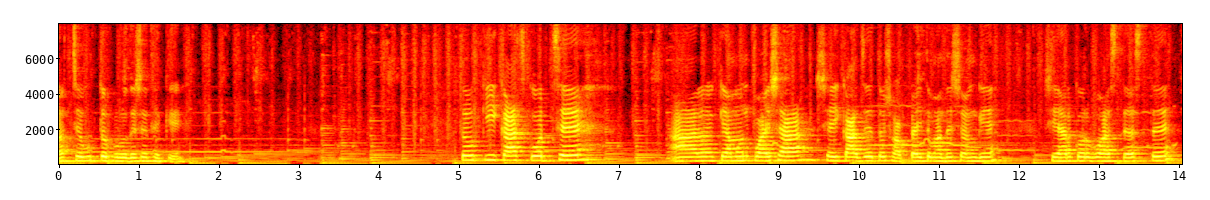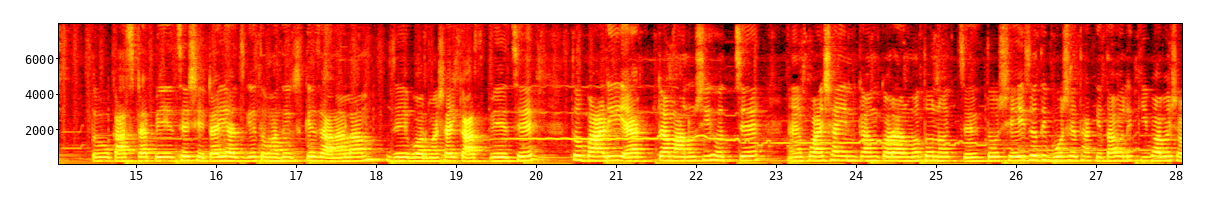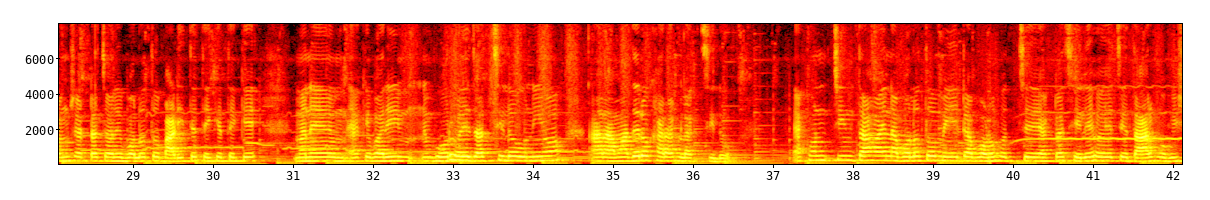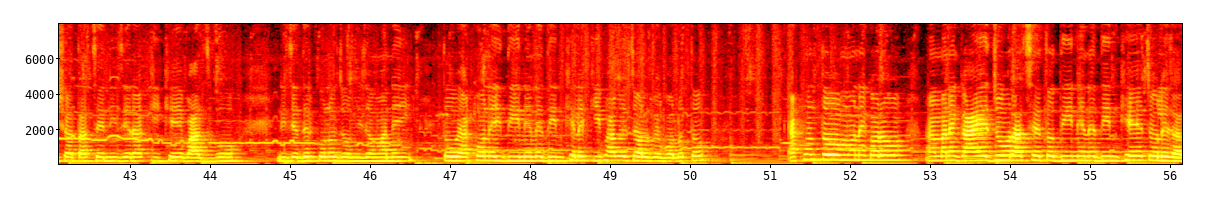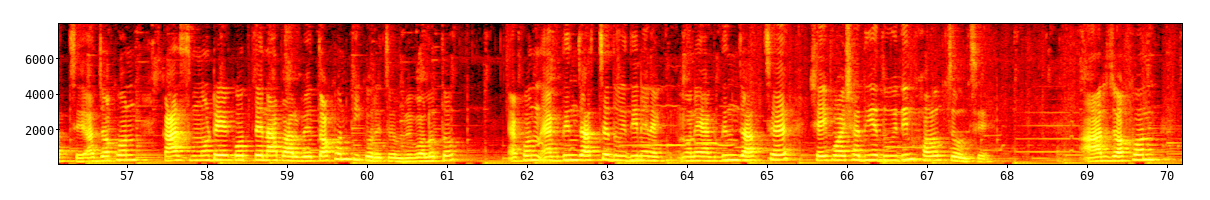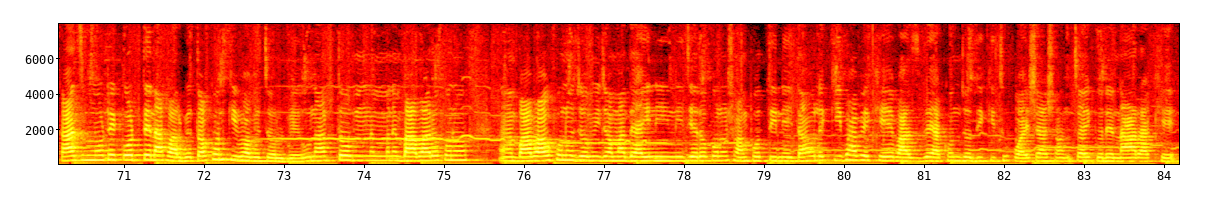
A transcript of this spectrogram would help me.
হচ্ছে উত্তরপ্রদেশে থেকে। তো কি কাজ করছে? আর কেমন পয়সা? সেই কাজে তো সবটাই তোমাদের সঙ্গে শেয়ার করব আস্তে আস্তে। তো কাজটা পেয়েছে সেটাই আজকে তোমাদেরকে জানালাম যে বর্মাশাই কাজ পেয়েছে। তো বাড়ি একটা মানুষই হচ্ছে। পয়সা ইনকাম করার মতন হচ্ছে। তো সেই যদি বসে থাকে, তাহলে কীভাবে সংসারটা চলে বলো তো? বাড়িতে থেকে থেকে মানে একেবারেই ভোর হয়ে যাচ্ছিল উনিও, আর আমাদেরও খারাপ লাগছিল। এখন চিন্তা হয় না বলো তো? মেয়েটা বড় হচ্ছে, একটা ছেলে হয়েছে, তার ভবিষ্যৎ আছে, নিজেরা কী খেয়ে বাঁচবো? নিজেদের কোনো জমি জমা নেই। তো এখন এই দিন এনে দিন খেলে কীভাবে চলবে বলো তো? এখন তো মনে করো মানে গায়ে জোর আছে তো দিন এনে দিন খেয়ে চলে যাচ্ছে। আর যখন কাজ মোটে করতে না পারবে, তখন কি করে চলবে বলো তো? এখন একদিন যাচ্ছে, দুই দিনের মানে একদিন যাচ্ছে, সেই পয়সা দিয়ে দুই দিন খরচ চলছে। আর যখন কাজ মোটে করতে না পারবে, তখন কীভাবে চলবে? ওনার তো মানে বাবারও কোনো বাবাও কোনো জমি জমা দেয়নি, নিজেরও কোনো সম্পত্তি নেই, তাহলে কীভাবে খেয়ে বাঁচবে? এখন যদি কিছু পয়সা সঞ্চয় করে না রাখে,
